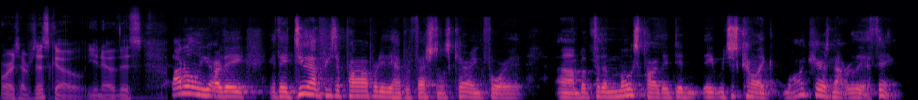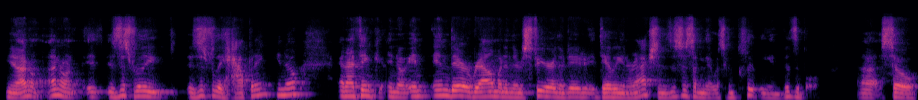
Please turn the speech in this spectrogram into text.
or San Francisco. You know, this. Not only are they, if they do have a piece of property, they have professionals caring for it. Um, but for the most part, they didn't. It was just kind of like lawn care is not really a thing. You know, I don't, I don't. Is this really, is this really happening? You know, and I think, you know, in, in their realm and in their sphere and their daily, daily interactions, this is something that was completely invisible. Uh, so,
